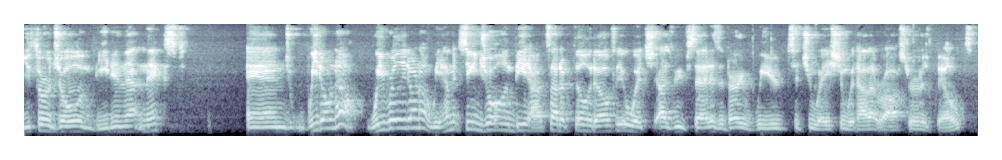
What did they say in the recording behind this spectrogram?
You throw Joel Embiid in that mix, and we don't know. We really don't know. We haven't seen Joel Embiid outside of Philadelphia, which, as we've said, is a very weird situation with how that roster is built.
